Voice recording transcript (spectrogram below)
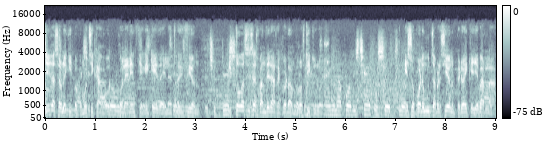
Llegas a un equipo como Chicago, con la herencia que queda y la tradición, y todas esas banderas recordando los títulos. Eso pone mucha presión, pero hay que llevarla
